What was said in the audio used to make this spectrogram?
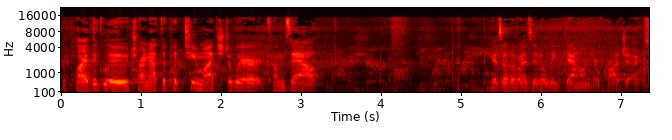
Apply the glue, try not to put too much to where it comes out because otherwise it'll leak down on your project.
